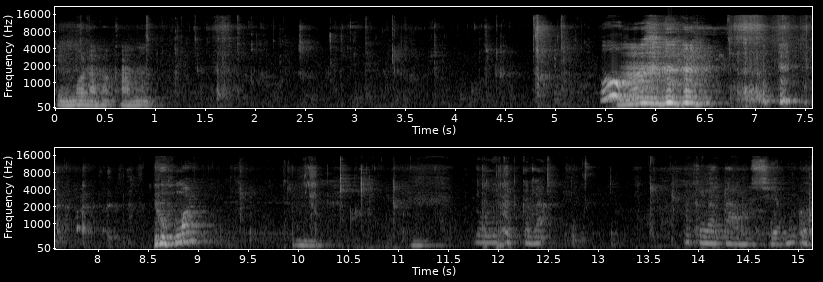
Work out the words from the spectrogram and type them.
กินหมดแล้วพักกันน่ะ โอ้ถูกมาก เราจะกระกระตามเสียงก่อน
